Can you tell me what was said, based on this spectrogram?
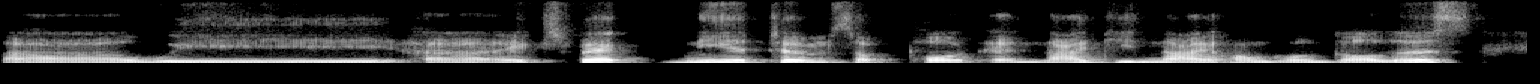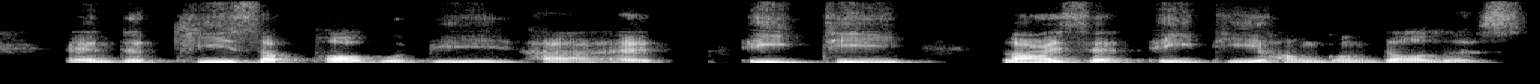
uh, we uh, expect near-term support at 99 Hong Kong dollars, and the key support will be uh, at 80 lies at 80 Hong Kong dollars.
